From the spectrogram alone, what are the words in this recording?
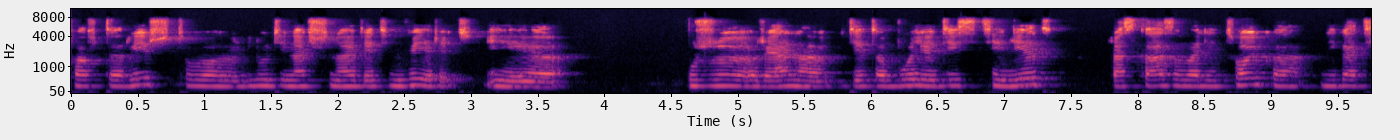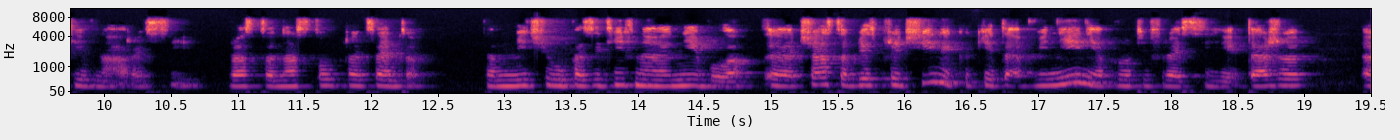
повторишь, то люди начинают этим верить. И уже реально где-то более 10 лет рассказывали только негативно о России, просто на сто процентов. Там ничего позитивного не было. Э, часто без причины какие-то обвинения против России. Даже э,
